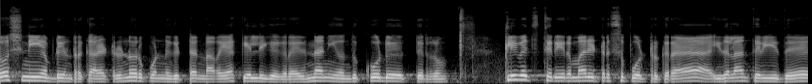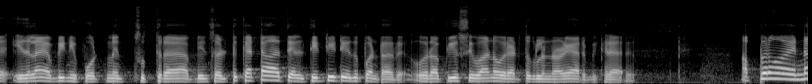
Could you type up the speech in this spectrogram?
ரோஷினி அப்படின்ற கேரக்டர் இன்னொரு பொண்ணுக்கிட்ட நிறையா கேள்வி கேட்குறாரு. என்ன நீ வந்து கூடு தெரியும் க்ளீவெஜ் தெரிகிற மாதிரி ட்ரெஸ்ஸு போட்டிருக்கிற? இதெல்லாம் தெரியுது. இதெல்லாம் எப்படி நீ போட்டுன்னு சுற்றுற அப்படின்னு சொல்லிட்டு கெட்ட வார்த்தையில் திட்டிட்டு இது பண்ணுறாரு ஒரு அப்யூசிவான ஒரு இடத்துக்குள்ளே நுழைய ஆரம்பிக்கிறாரு. அப்புறம் என்ன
